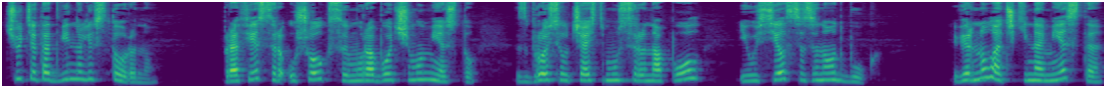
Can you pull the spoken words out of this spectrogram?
чуть отодвинули в сторону. Профессор ушел к своему рабочему месту, сбросил часть мусора на пол и уселся за ноутбук. Вернул очки на место,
